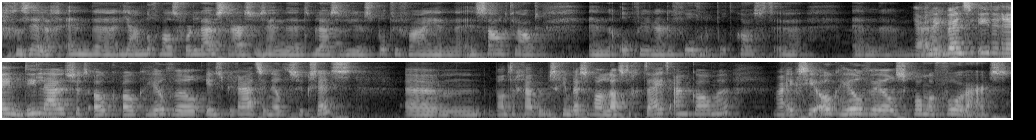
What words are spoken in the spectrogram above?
gezellig. En eh, ja, nogmaals voor de luisteraars. We zijn eh, te beluisteren via Spotify en, en Soundcloud. En op weer naar de volgende podcast. en, ehm, Ja, en ik wens iedereen die luistert ook, ook heel veel inspiratie en heel veel succes. Ehm, want er gaat misschien best wel een lastige tijd aankomen. Maar ik zie ook heel veel sprongen voorwaarts.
